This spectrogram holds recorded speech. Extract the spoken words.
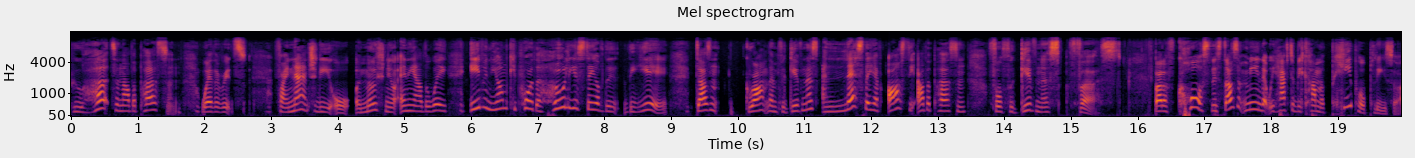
who hurts another person, whether it's financially or emotionally or any other way, even Yom Kippur, the holiest day of the, the year, doesn't grant them forgiveness unless they have asked the other person for forgiveness first. But of course, this doesn't mean that we have to become a people pleaser.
